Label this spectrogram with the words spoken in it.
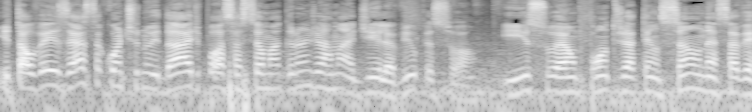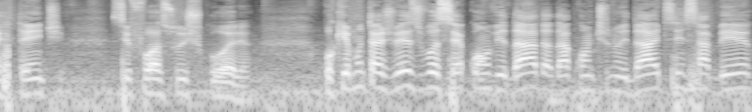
E talvez essa continuidade possa ser uma grande armadilha, viu, pessoal? E isso é um ponto de atenção nessa vertente, se for a sua escolha. Porque muitas vezes você é convidado a dar continuidade sem saber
